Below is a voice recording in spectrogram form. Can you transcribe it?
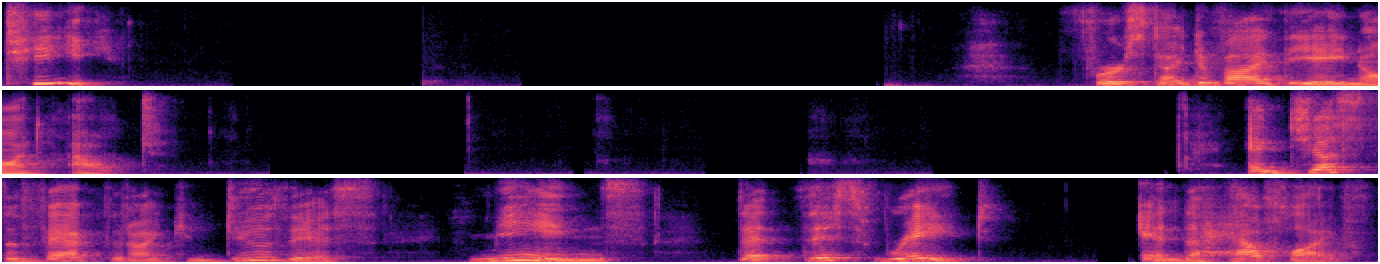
T. First, I divide the A naught out. And just the fact that I can do this means that this rate and the half-life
